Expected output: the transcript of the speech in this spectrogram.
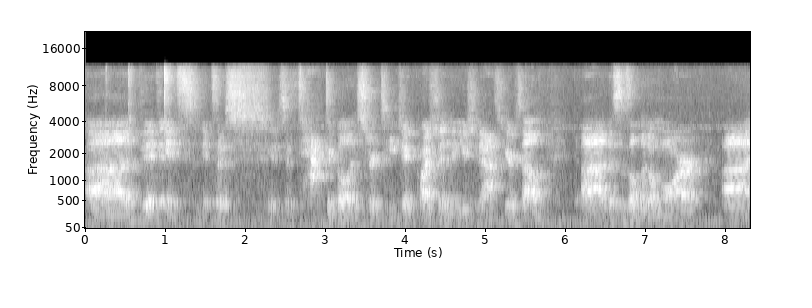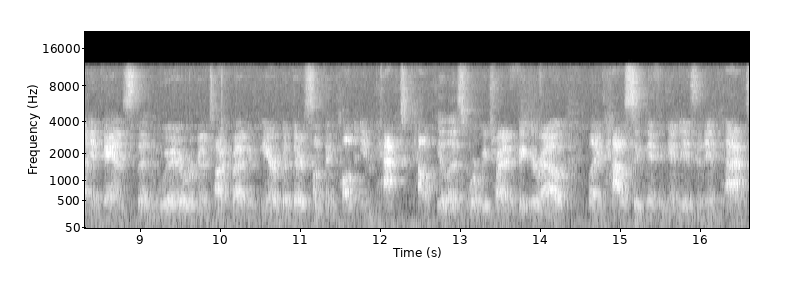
uh, it, it's it's a it's a tactical and strategic question that you should ask yourself. Uh, this is a little more uh, advanced than where we're going to talk about in here, but there's something called impact calculus where we try to figure out like how significant is an impact.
